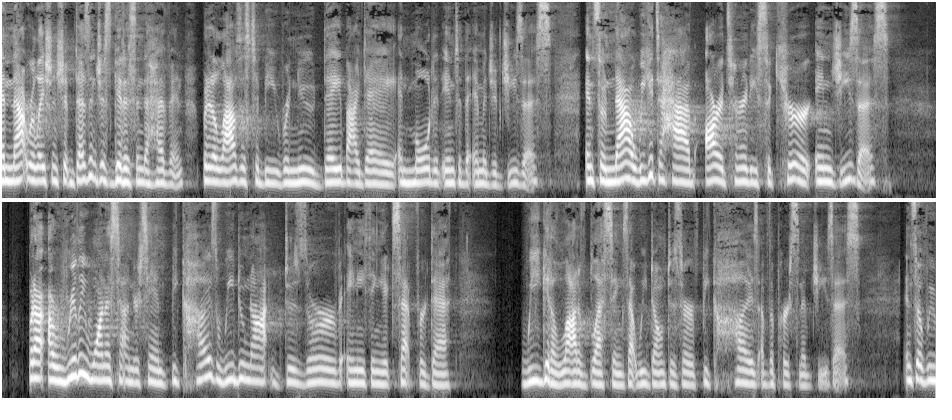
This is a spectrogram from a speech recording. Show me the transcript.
And that relationship doesn't just get us into heaven, but it allows us to be renewed day by day and molded into the image of Jesus. And so now we get to have our eternity secure in Jesus. But I, I, really want us to understand because we do not deserve anything except for death, we get a lot of blessings that we don't deserve because of the person of Jesus. And so if we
